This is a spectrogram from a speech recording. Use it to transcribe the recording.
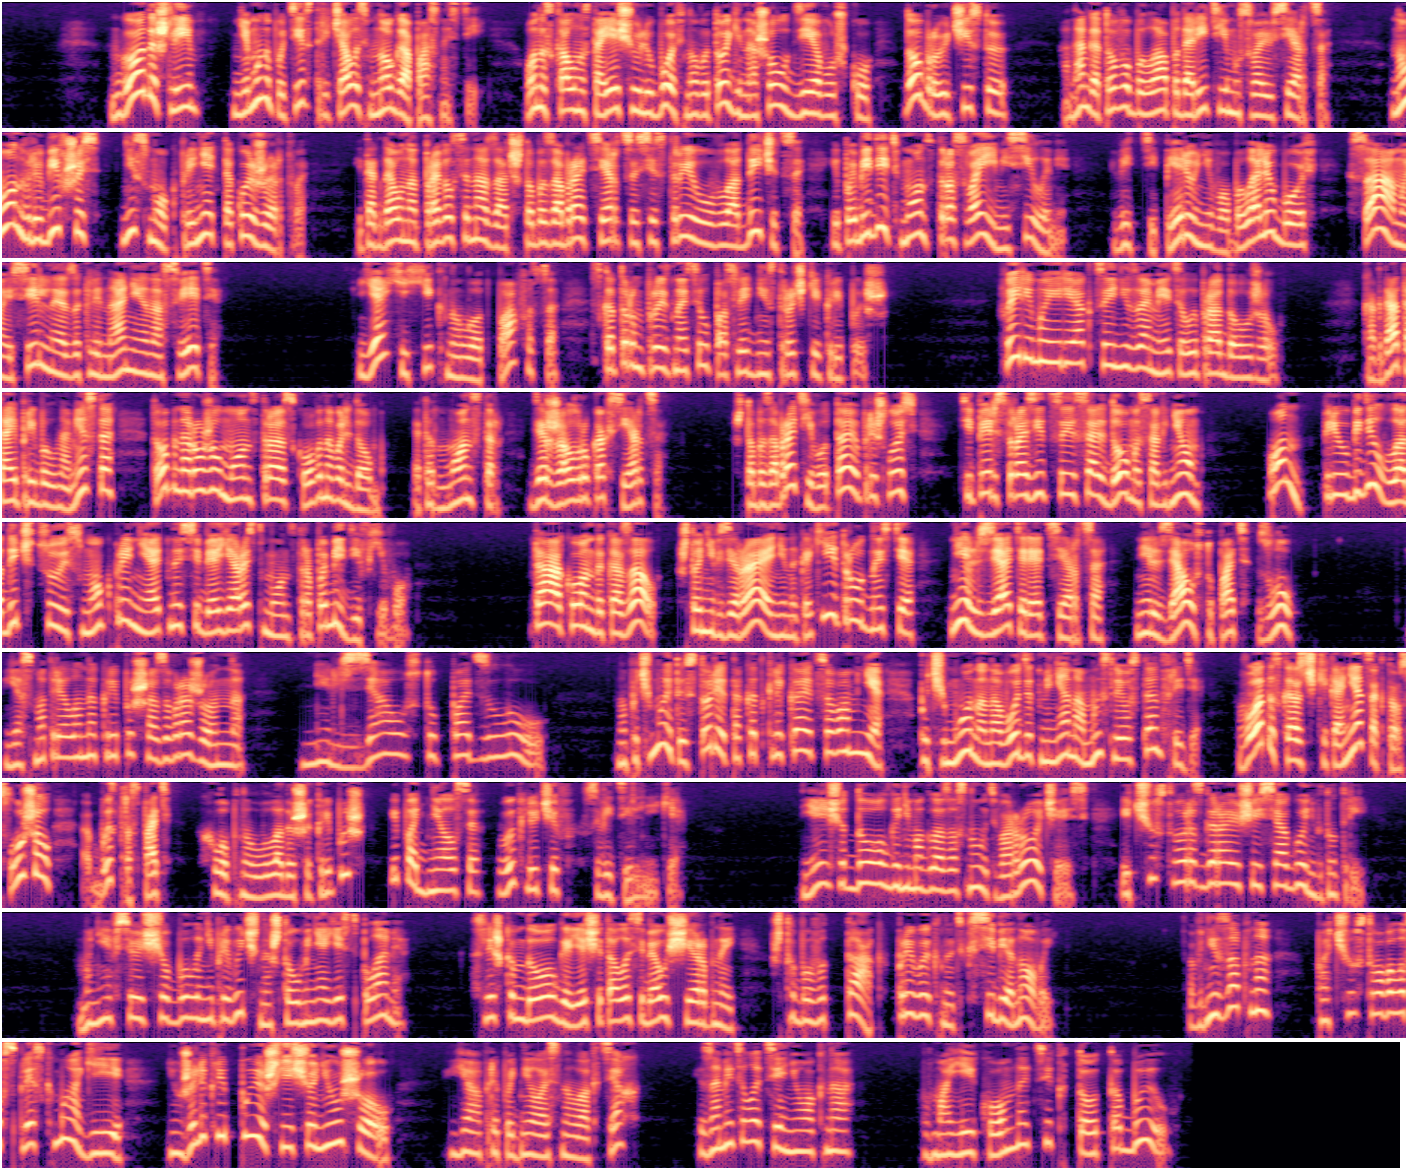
Годы шли, Ему на пути встречалось много опасностей. Он искал настоящую любовь, но в итоге нашел девушку, добрую чистую. Она готова была подарить ему свое сердце. Но он, влюбившись, не смог принять такой жертвы. И тогда он отправился назад, чтобы забрать сердце сестры у владычицы и победить монстра своими силами. Ведь теперь у него была любовь, самое сильное заклинание на свете. Я хихикнула от пафоса, с которым произносил последние строчки крепыш. Ферри моей реакции не заметил и продолжил. Когда Тай прибыл на место, то обнаружил монстра, скованного льдом. Этот монстр держал в руках сердце. Чтобы забрать его, Таю пришлось теперь сразиться и со льдом, и с огнем. Он переубедил владычицу и смог принять на себя ярость монстра, победив его. Так он доказал, что, невзирая ни на какие трудности, нельзя терять сердце, нельзя уступать злу. Я смотрела на крепыша завороженно. Нельзя уступать злу. Но почему эта история так откликается во мне? Почему она наводит меня на мысли о Стэнфриде? Вот и сказочки конец, а кто слушал, быстро спать. Хлопнул в ладоши крепыш и поднялся, выключив светильники. Я еще долго не могла заснуть, ворочаясь и чувствуя разгорающийся огонь внутри. Мне все еще было непривычно, что у меня есть пламя. Слишком долго я считала себя ущербной, чтобы вот так привыкнуть к себе новой. Внезапно Почувствовала всплеск магии. Неужели крепыш еще не ушел? Я приподнялась на локтях и заметила тень у окна. В моей комнате кто-то был.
